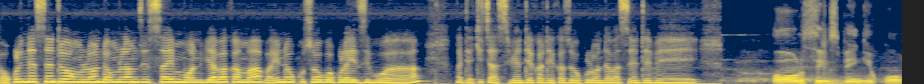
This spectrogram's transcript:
okuli ne ssentebe omulondo omulamuzi simon byabakama balina okusooka okulayizibwa nga tekikyasibya enteekateeka z'okulonda basentebe. All things being equal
